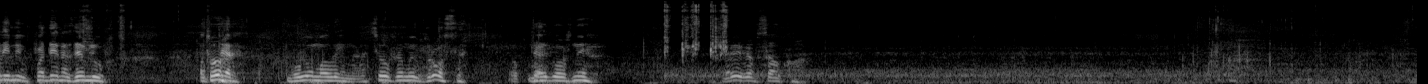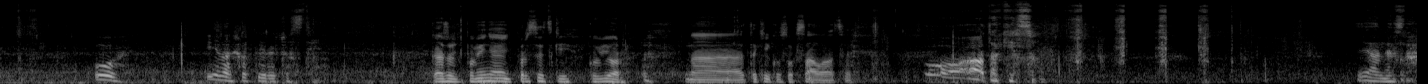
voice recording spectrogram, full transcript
Малими впаде на землю, То обтер. було малим, а це вже ми взрослі. Ми повинні рижем салку. О, і на чотири частини. Кажуть, поміняють персидський ковйор на такий кусок сала. Оце. О, таке сало. Я не знаю.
